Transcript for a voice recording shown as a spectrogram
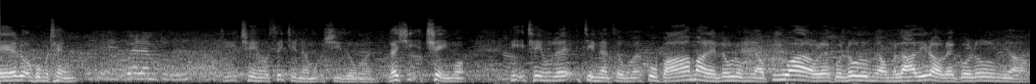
တယ်လို့အကုန်မထင်ဘူးဝယ်လည်းမတူဘူးဒီအချိန်ကိုစိတ်ကျဉ်တယ်မှုအရှိဆုံးပဲလက်ရှိအချိန်ပေါ့ ဒီအချိန်ကိုလည်းအကျဉ်းနဲ့ဆုံးပဲအခုဘာမှလည်းလုပ်လို့မရဘူးပြီးသွားတာကိုလည်းကိုလုပ်လို့မရဘူးမလာသေးတာကိုလည်းကိုလုပ်လို့မရဘူး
